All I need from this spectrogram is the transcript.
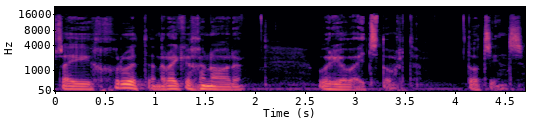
sy groot en ryke genade oor jou uitstort. Totsiens.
